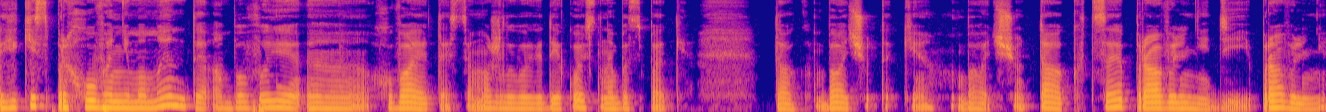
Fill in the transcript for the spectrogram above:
якісь приховані моменти, або ви е, ховаєтеся, можливо, від якоїсь небезпеки. Так, бачу таке, бачу. Так, це правильні дії, правильні.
